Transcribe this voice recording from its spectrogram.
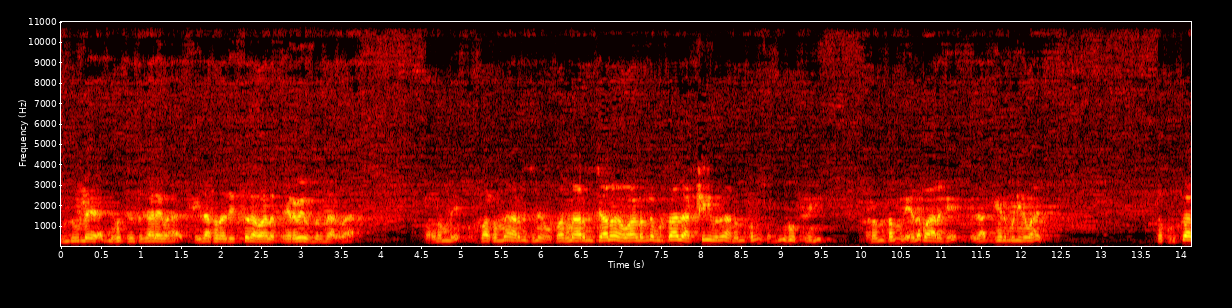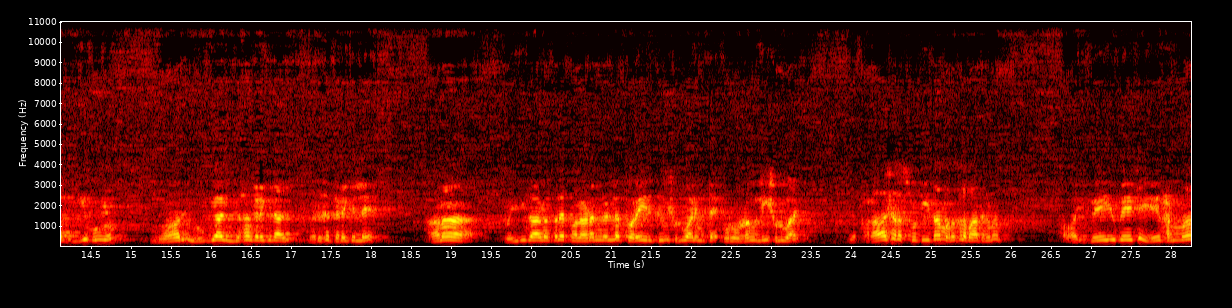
இந்த ஊர்ல அக்னிஹோத்திரத்துக்காலே கைலாசநாதீஸ்வர் தீர்த்தர் அவளை நேரவே வந்திருந்தாள்வா வரணும்னே உபாசம் தான் ஆரம்பிச்சுனேன் உபாசனம் ஆரம்பிச்சாலும் அவளிடத்துல கொடுத்தாது அக்ஷயம் அனந்தம் சந்திஹோத்திரணி அனந்தம் வேத பாரகே வேதாத்தியனம் பண்ணினவாள் இதை கொடுத்தா பெரிய புண்ணியம் இது மாதிரி யோகியால் இங்கதான் கிடைக்கிறாள் நெடுக கிடைக்கல ஆனா வைதிகாலத்துல பல இடங்கள்ல குறை இருக்குன்னு சொல்லுவாள் ஒரு ஒரு இடங்களையும் சொல்லுவாள் இந்த பராசர ஸ்ருதி தான் மனசுல பாத்துக்கணும் யுகே யுகேச்ச ஏ தர்மா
